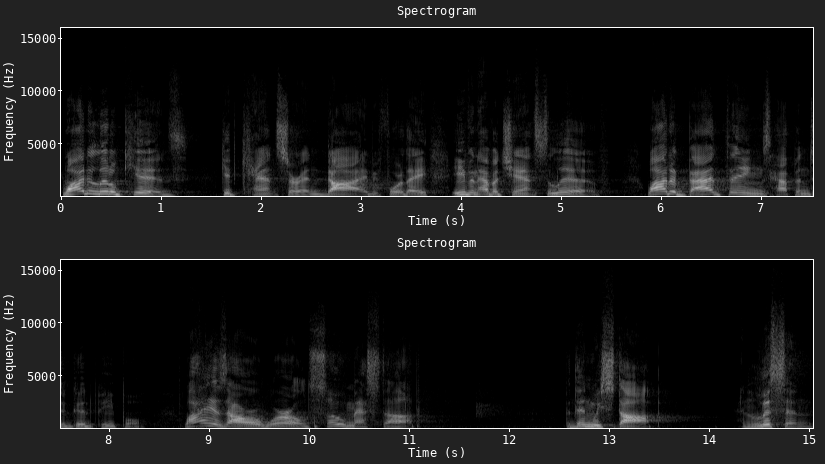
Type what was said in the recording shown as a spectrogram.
Why do little kids get cancer and die before they even have a chance to live? Why do bad things happen to good people? Why is our world so messed up? But then we stop and listen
